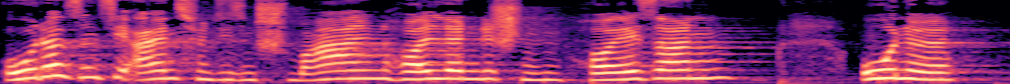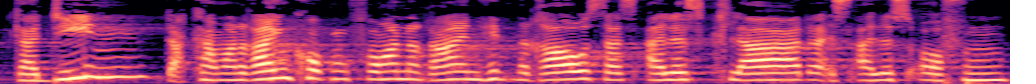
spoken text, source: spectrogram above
Oder sind Sie eins von diesen schmalen holländischen Häusern ohne Gardinen? Da kann man reingucken, vorne rein, hinten raus, da ist alles klar, da ist alles offen.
